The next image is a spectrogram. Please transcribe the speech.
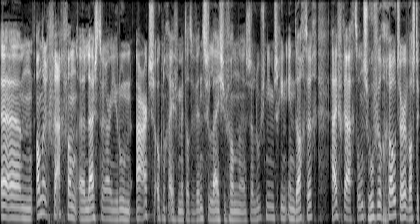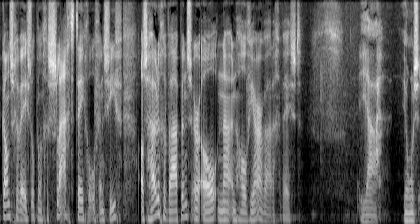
Ehm, andere vraag van eh, luisteraar Jeroen Aarts. Ook nog even met dat wensenlijstje van uh, misschien indachtig. Hij vraagt ons hoeveel groter was de kans geweest op een geslaagd tegenoffensief... als huidige wapens er al na een half jaar waren geweest? Ja, jongens,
